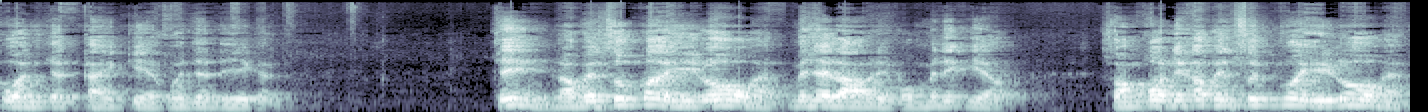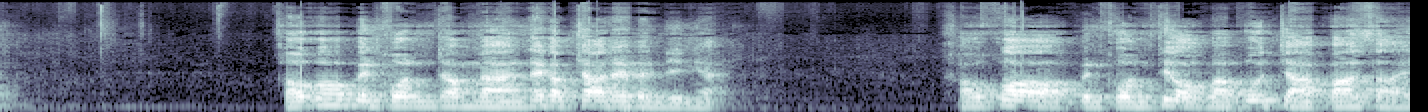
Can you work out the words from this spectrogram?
ควรจะไก่เกลี่ยควรจะดีกัน จริง เราเป็นซูเปอร์ฮีโร่ไงไม่ใช่เราเดี๋ยวผมไม่ได้เกี่ยวสองคนนี้เขาเป็นซูเปอร์ฮีโร่ไงเขาก็เป็นคนทำงานให้กับชาติให้แผ่นดินไงเขาก็เป็นคนที่ออกมาพูดจาปราศัย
